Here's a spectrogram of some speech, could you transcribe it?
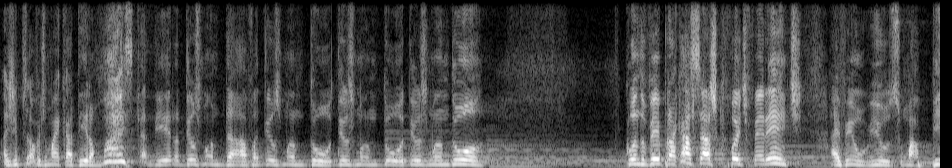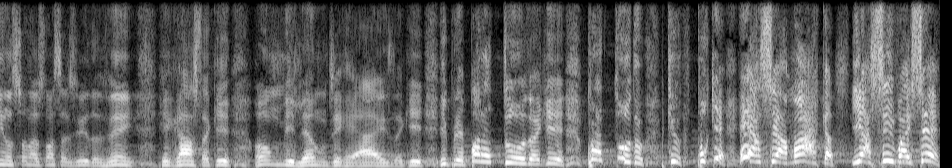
A gente precisava de mais cadeira, mais cadeira. Deus mandava, Deus mandou, Deus mandou, Deus mandou. Quando veio para cá, você acha que foi diferente? Aí vem o Wilson, uma bênção nas nossas vidas, vem e gasta aqui um milhão de reais aqui e prepara tudo aqui, para tudo, porque essa é a marca e assim vai ser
